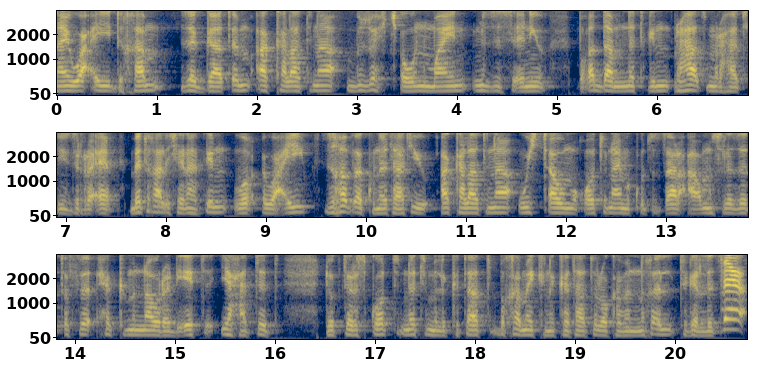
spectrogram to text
ናይ ዋዒ ድኻም ዘጋጥም ኣካላትና ብዙሕ ጨውን ማይን ምስ ዝስእን እዩ። ብቐዳምነት ግን ርሃጽ ምርሃጽ እዩ ዝረኣ። በቲ ካልእ ሸነኽ ግን ወቕዒ ዋዒ ዝኸፍኣ ኩነታት እዩ። ኣካላትና ውሽጣዊ ሙቐቱ ናይ ምቁጽጻር ዓቕሙ ስለ ዘጥፍእ ሕክምናዊ ረድኤት ይሓትት። ዶክተር ስኮት ነቲ ምልክታት ብኸመይ ክንከታተሎ ከም እንኽእል ትገልጽ። There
